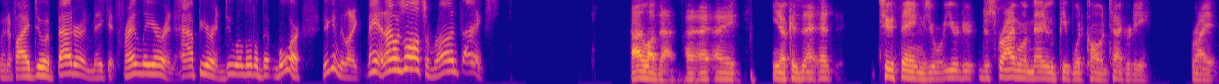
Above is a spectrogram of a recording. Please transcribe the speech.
But if I do it better and make it friendlier and happier and do a little bit more, you're going to be like, man, that was awesome, Ron. Thanks. I love that. I, I you know, because that, two things you're, you're describing what many people would call integrity, right?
